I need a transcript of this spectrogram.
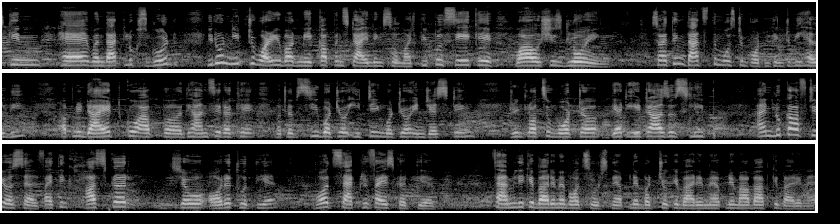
skin hair when that looks good you don't need to worry about makeup and styling so much people say ke wow she's glowing So I think that's the most important thing to be healthy अपनी डाइट को आप ध्यान से रखें। मतलब see what you're eating what you're ingesting drink lots of water get eight hours of sleep and look after yourself I think खासकर जो औरत होती है बहुत सेक्रीफाइस करती है। फैमिली के बारे में बहुत सोचते हैं अपने बच्चों के बारे में अपने माँ बाप के बारे में।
